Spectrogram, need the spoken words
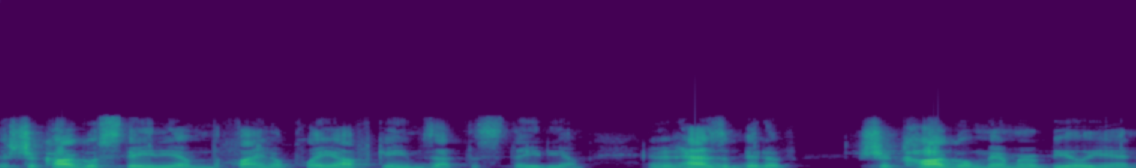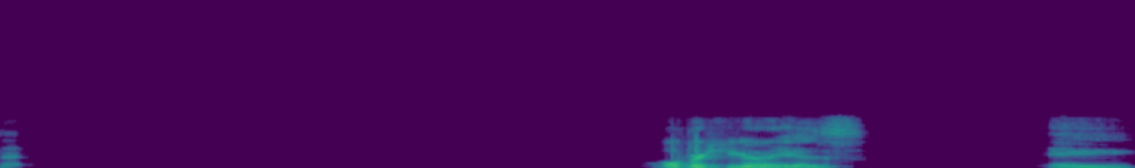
the Chicago Stadium, the final playoff games at the stadium, and it has a bit of Chicago memorabilia in it. Over here is a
